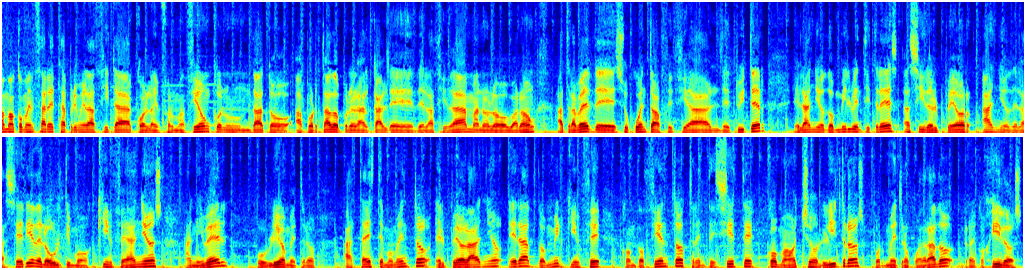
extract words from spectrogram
Vamos a comenzar esta primera cita con la información, con un dato aportado por el alcalde de la ciudad, Manolo Barón, a través de su cuenta oficial de Twitter. El año 2023 ha sido el peor año de la serie de los últimos 15 años a nivel publiómetro. Hasta este momento el peor año era 2015 con 237,8 litros por metro cuadrado recogidos.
